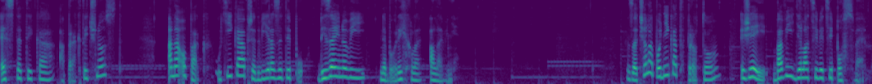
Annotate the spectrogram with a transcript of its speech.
estetika a praktičnost a naopak utíká před výrazy typu designový nebo rychle a levně. Začala podnikat proto, že ji baví dělat si věci po svém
